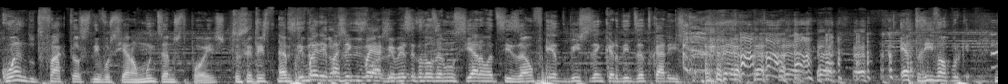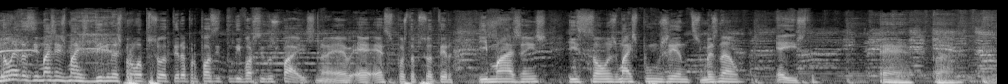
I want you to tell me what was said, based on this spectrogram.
quando de facto eles se divorciaram muitos anos depois, Tu sentiste a primeira imagem que me veio à cabeça quando eles anunciaram a decisão foi a de bichos encardidos a tocar isto. é terrível porque não é das imagens mais dignas para uma pessoa ter a propósito do divórcio dos pais, não é? É, é, é suposto a pessoa ter imagens e sons mais pungentes, mas não, é isto. É, pá.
